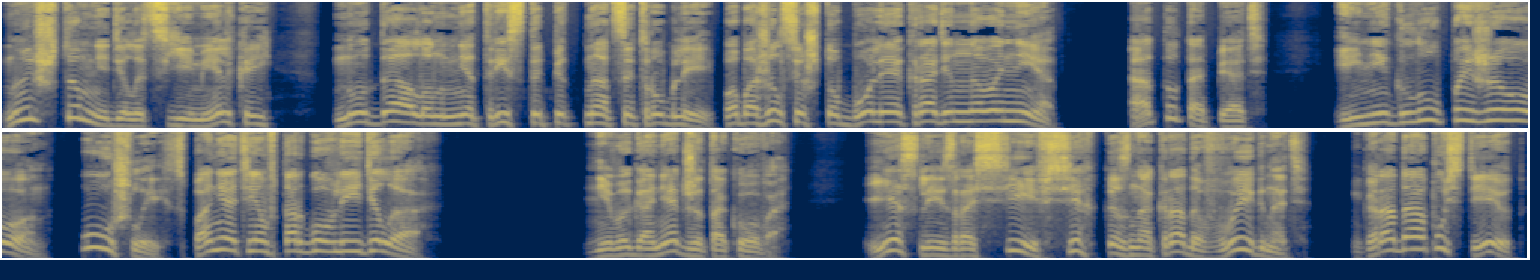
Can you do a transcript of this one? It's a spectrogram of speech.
Ну и что мне делать с Емелькой? Ну дал он мне 315 рублей, побожился, что более краденного нет. А тут опять. И не глупый же он, ушлый, с понятием в торговле и делах. Не выгонять же такого. Если из России всех казнокрадов выгнать, города опустеют.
